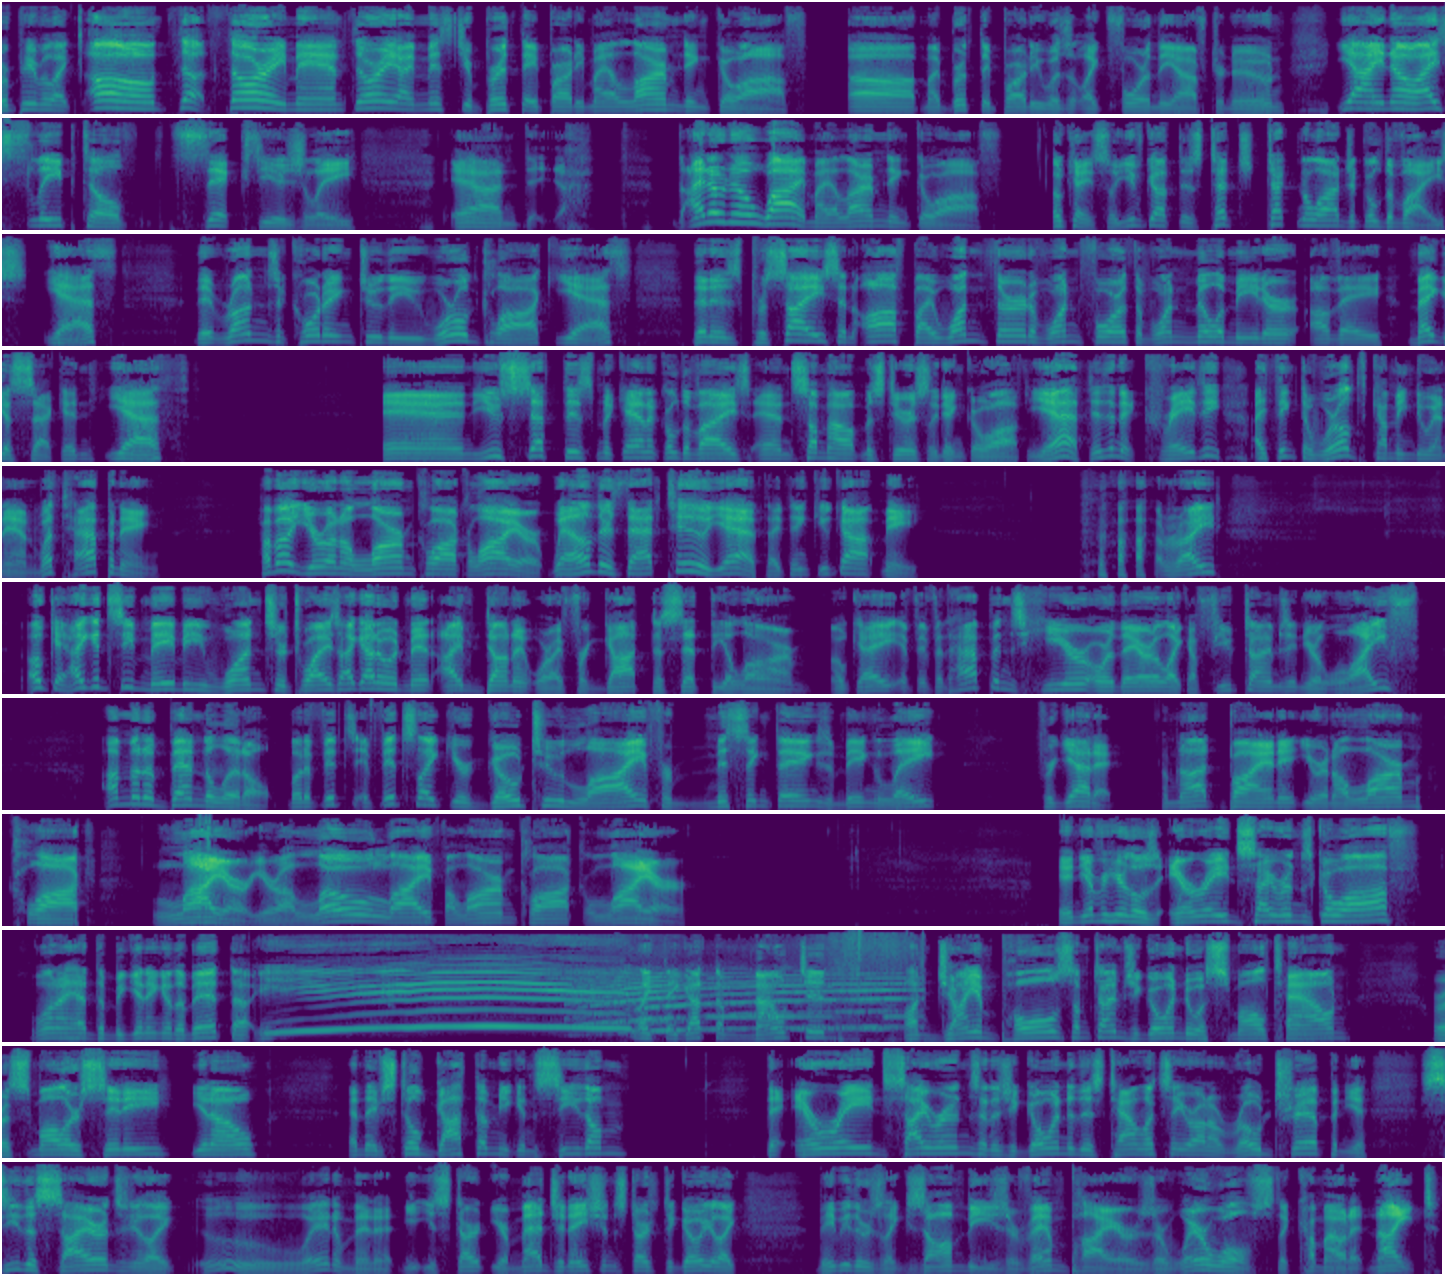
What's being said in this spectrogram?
Or people are like, "Oh, th- sorry, man. Sorry, I missed your birthday party. My alarm didn't go off." Uh, my birthday party was at like four in the afternoon. Yeah, I know. I sleep till six usually, and I don't know why my alarm didn't go off. Okay, so you've got this te- technological device, yes, that runs according to the world clock, yes, that is precise and off by one third of one fourth of one millimeter of a megasecond, yes and you set this mechanical device and somehow it mysteriously didn't go off. Yes, isn't it crazy? I think the world's coming to an end. What's happening? How about you're an alarm clock liar? Well, there's that too. Yes, I think you got me. right? Okay, I can see maybe once or twice. I got to admit, I've done it where I forgot to set the alarm. Okay? If, if it happens here or there, like a few times in your life, I'm gonna bend a little. But if it's if it's like your go-to lie for missing things and being late, forget it. I'm not buying it. You're an alarm clock liar. You're a low life alarm clock liar. And you ever hear those air raid sirens go off? One I had the beginning of the bit, the like they got them mounted on giant poles. Sometimes you go into a small town or a smaller city, you know, and they've still got them. You can see them. The air raid sirens. And as you go into this town, let's say you're on a road trip and you see the sirens and you're like, ooh, wait a minute. You, you start, your imagination starts to go. You're like, maybe there's like zombies or vampires or werewolves that come out at night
